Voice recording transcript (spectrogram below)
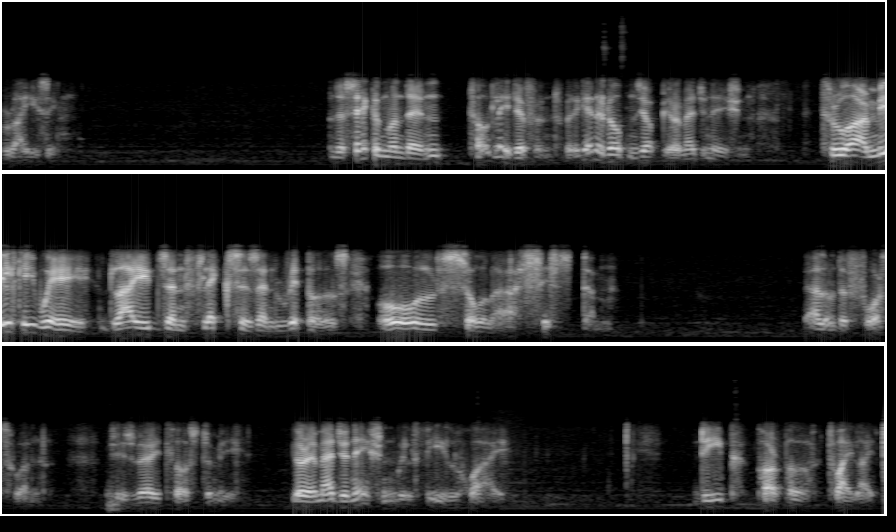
rising. The second one, then, totally different, but again, it opens up your imagination. Through our Milky Way glides and flexes and ripples old solar system. I love the fourth one, is very close to me. Your imagination will feel why. Deep purple twilight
